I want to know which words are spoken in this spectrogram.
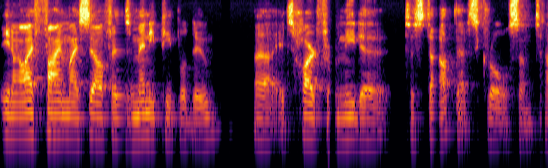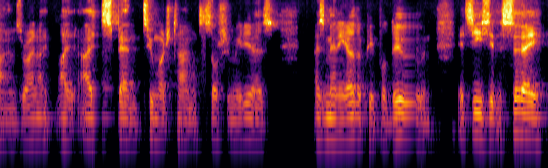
you know, I find myself as many people do. Uh, it's hard for me to to stop that scroll sometimes, right? I, I, I spend too much time on social media as as many other people do, and it's easy to say,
